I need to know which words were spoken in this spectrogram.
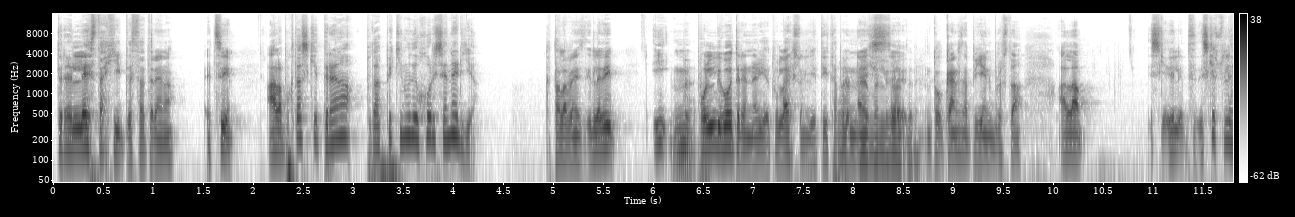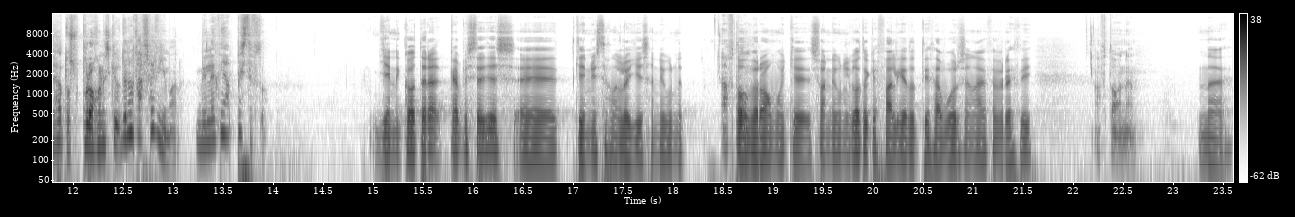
τρελές ταχύτητες στα τρένα, έτσι, αλλά αποκτάς και τρένα που τα οποία κινούνται χωρίς ενέργεια. Καταλαβαίνεις. Δηλαδή ή ναι. με πολύ λιγότερη ενέργεια τουλάχιστον, γιατί θα πρέπει ναι, να, έχεις, ε, το κάνεις να πηγαίνει μπροστά. Αλλά σκέψου λέει θα το σπρώχνεις και το θα φεύγει, μάλλον. Δηλαδή απίστευτο. Γενικότερα, κάποιες τέτοιες ε, καινούριες τεχνολογίες ανοίγουν αυτό. το δρόμο και σου ανοίγουν λίγο το κεφάλι για το τι θα μπορούσε να εφευρεθεί. Αυτό, ναι. Ναι.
